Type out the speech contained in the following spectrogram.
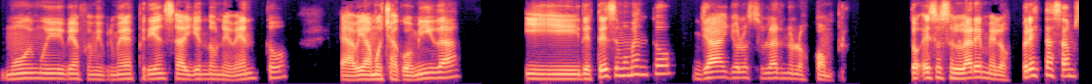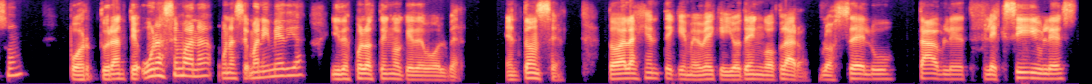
muy, muy bien. Fue mi primera experiencia yendo a un evento, eh, había mucha comida, y desde ese momento ya yo los celulares no los compro. Esos celulares me los presta Samsung por durante una semana, una semana y media, y después los tengo que devolver. Entonces, toda la gente que me ve que yo tengo, claro, los celu, tablets, flexibles,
